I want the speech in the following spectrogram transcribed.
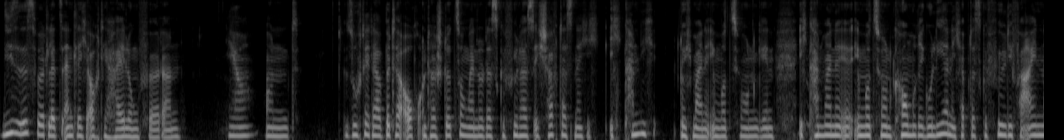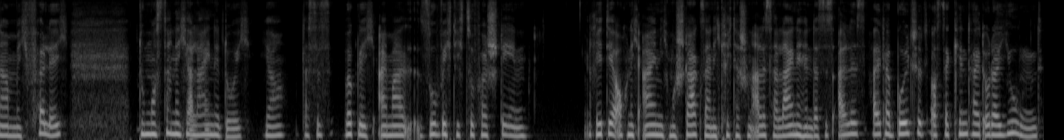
Dieses wird letztendlich auch die Heilung fördern. Ja, und such dir da bitte auch Unterstützung, wenn du das Gefühl hast, ich schaffe das nicht, ich, ich kann nicht durch meine Emotionen gehen. Ich kann meine Emotionen kaum regulieren. Ich habe das Gefühl, die vereinnahmen mich völlig. Du musst da nicht alleine durch, ja. Das ist wirklich einmal so wichtig zu verstehen. Red dir auch nicht ein, ich muss stark sein, ich kriege das schon alles alleine hin. Das ist alles alter Bullshit aus der Kindheit oder Jugend.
